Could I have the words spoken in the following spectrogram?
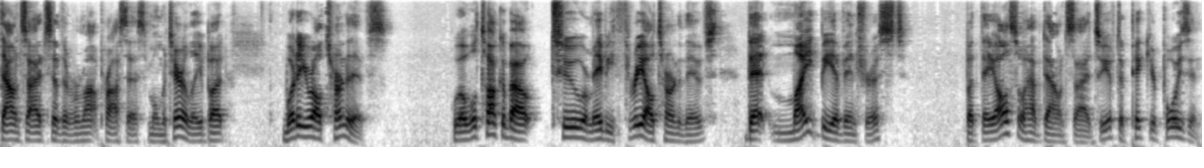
downsides to the Vermont process momentarily, but what are your alternatives? Well, we'll talk about two or maybe three alternatives that might be of interest, but they also have downsides. So you have to pick your poison.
